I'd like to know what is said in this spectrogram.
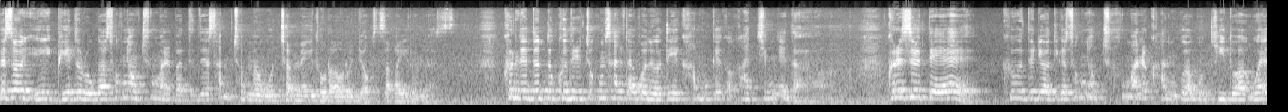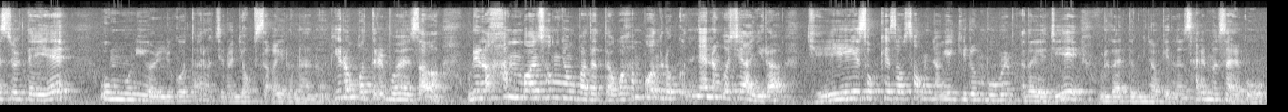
그래서 이 베드로가 성령 충만을 받을 때 3천 명, 5천 명이 돌아오는 역사가 일어났어. 그런데도 또 그들이 조금 살다 보니 어떻게 감옥에 가 갇힙니다. 그랬을 때 그들이 어떻게 성령 충만을 간구하고 기도하고 했을 때에 옥문이 열리고 떨어지는 역사가 일어나는 이런 것들을 보면서 우리는 한 번 성령 받았다고 한 번으로 끝내는 것이 아니라 계속해서 성령의 기름 부음을 받아야지 우리가 능력 있는 삶을 살고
